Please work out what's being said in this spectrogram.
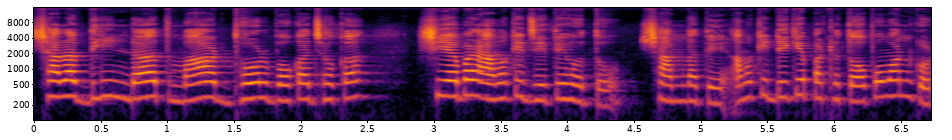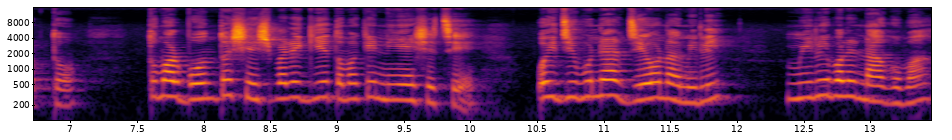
সারা দিন রাত মার ধর বকাঝকা সে আবার আমাকে যেতে হতো, সামলাতে। আমাকে ডেকে পাঠাতো, অপমান করতো। তোমার বোন তো শেষবারে গিয়ে তোমাকে নিয়ে এসেছে। ওই জীবনে আর যেও না, মিলি। মিলি বলে, না গোমা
